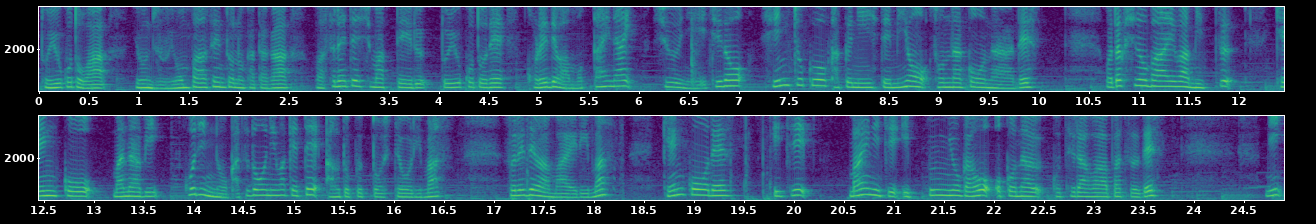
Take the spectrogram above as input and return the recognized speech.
ということは44%の方が忘れてしまっているということでこれではもったいない。週に一度進捗を確認してみよう。そんなコーナーです。私の場合は3つ。健康学び個人の活動に分けてアウトプットをしております。それでは参ります。健康です。1毎日1分ヨガを行う。こちらは×です。2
